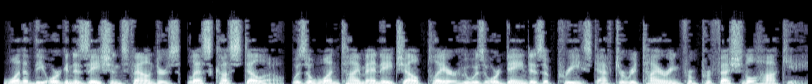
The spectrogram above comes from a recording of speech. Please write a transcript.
One of the organization's founders, Les Costello, was a one-time NHL player who was ordained as a priest after retiring from professional hockey.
